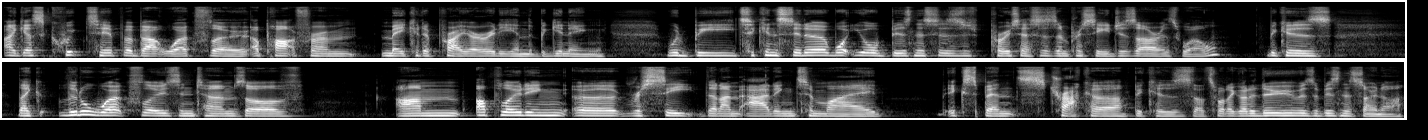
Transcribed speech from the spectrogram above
I guess, quick tip about workflow, apart from make it a priority in the beginning, would be to consider what your business's processes and procedures are as well. Because, like, little workflows in terms of I'm uploading a receipt that I'm adding to my expense tracker because that's what I got to do as a business owner.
